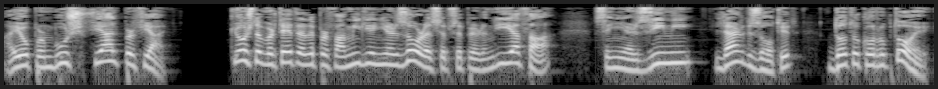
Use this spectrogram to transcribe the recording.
Ajo përmbush fjalë për fjalë. Kjo është e vërtetë edhe për familjen njerëzore sepse Perëndia tha se njerëzimi larg Zotit do të korruptohej.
